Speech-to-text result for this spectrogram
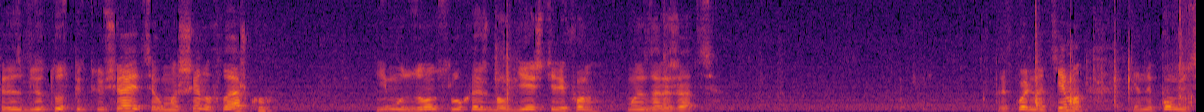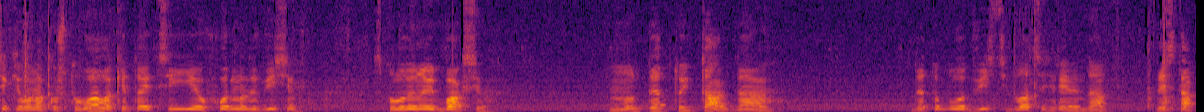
Через Bluetooth підключається в машину флешку. І музон слухаєш, балдієш, телефон може заряджатися. Прикольна тема. Я не пам'ятаю, скільки вона коштувала. Китайці її оформили 8,5 баксів. Ну, де-то і так, да. Де-то було 220 гривень, да. Десь так.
